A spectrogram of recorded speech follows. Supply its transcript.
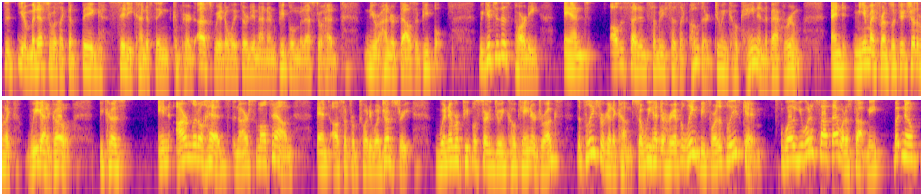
the, you know modesto was like the big city kind of thing compared to us we had only 3900 people modesto had near 100000 people we get to this party and all of a sudden somebody says like oh they're doing cocaine in the back room and me and my friends looked at each other and were like we gotta go because in our little heads in our small town and also from 21 Jump Street, whenever people started doing cocaine or drugs, the police were going to come. So we had to hurry up and leave before the police came. Well, you would have thought that would have stopped me, but no.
